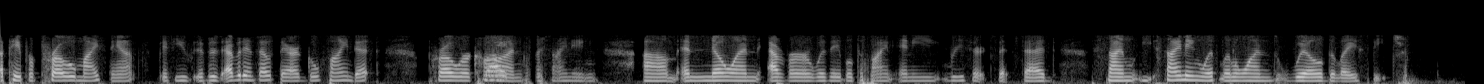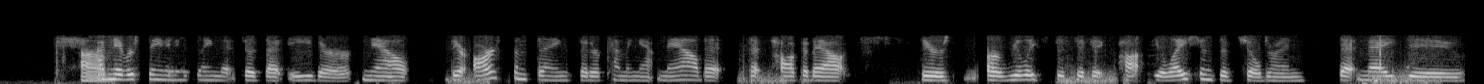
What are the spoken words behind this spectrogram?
a paper pro my stance. If you if there's evidence out there, go find it, pro or con right. for signing. Um, and no one ever was able to find any research that said sign, signing with little ones will delay speech. Um, I've never seen anything that says that either. Now, there are some things that are coming out now that that talk about there's are really specific populations of children that may do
